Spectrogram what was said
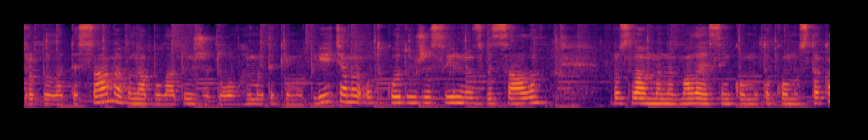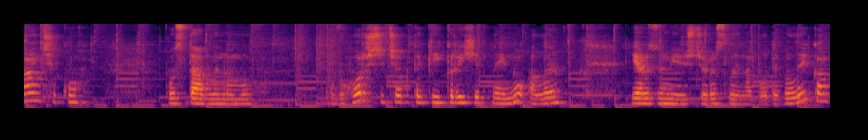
зробила те саме. Вона була дуже довгими такими плітями, отако дуже сильно звисала. Росла в мене в малесенькому такому стаканчику, поставленому в горщичок такий крихітний. Ну, але я розумію, що рослина буде велика.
